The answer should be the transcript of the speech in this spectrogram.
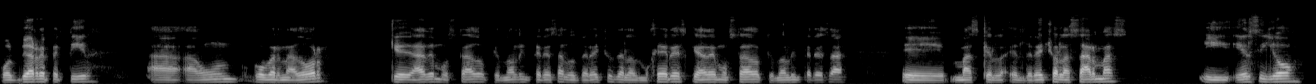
volvió a repetir a, un gobernador que ha demostrado que no le interesan los derechos de las mujeres, que ha demostrado que no le interesa eh, más que el, el, derecho a las armas, y él siguió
